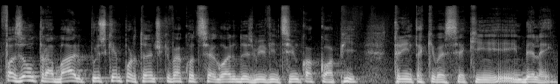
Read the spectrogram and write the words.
fazer um trabalho. Por isso que é importante o que vai acontecer agora em 2025 a COP 30, que vai ser aqui em Belém.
